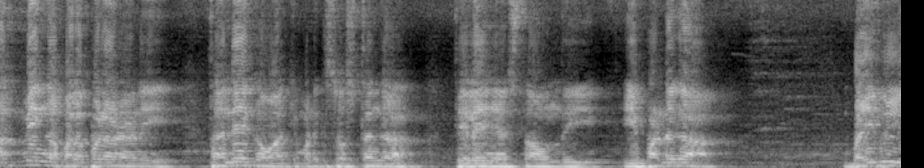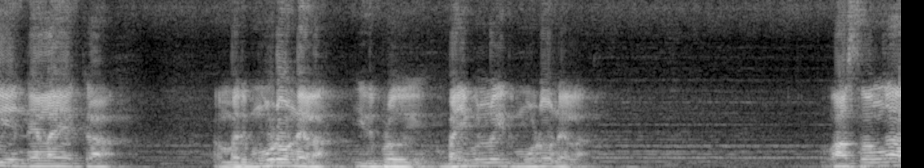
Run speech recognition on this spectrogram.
ఆత్మీయంగా బలపడాలని తండ్రి యొక్క వాక్యం మనకి స్పష్టంగా తెలియజేస్తూ ఉంది. ఈ పండగ బైబిల్ నెల యొక్క మరి మూడో నెల. ఇది ఇప్పుడు బైబిల్లో ఇది మూడో నెల. వాస్తవంగా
